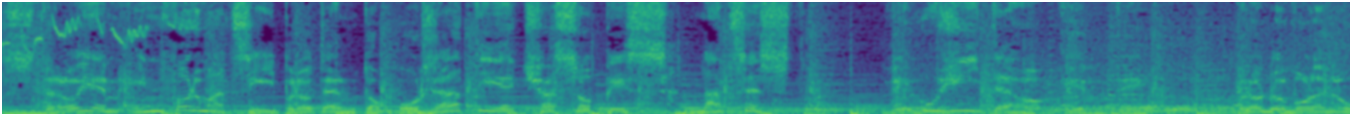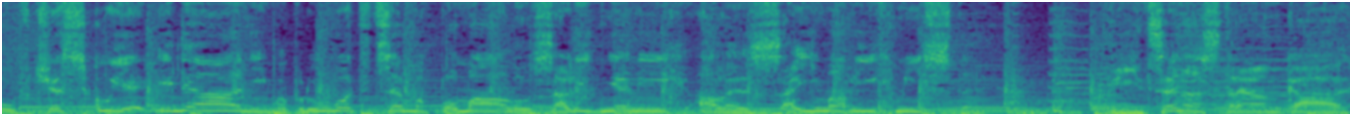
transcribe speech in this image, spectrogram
Zdrojem informací pro tento pořad je časopis Na cestu. Využijte ho i vy. Pro dovolenou v Česku je ideálním průvodcem pomálu zalidněných, ale zajímavých místech. Více na stránkách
